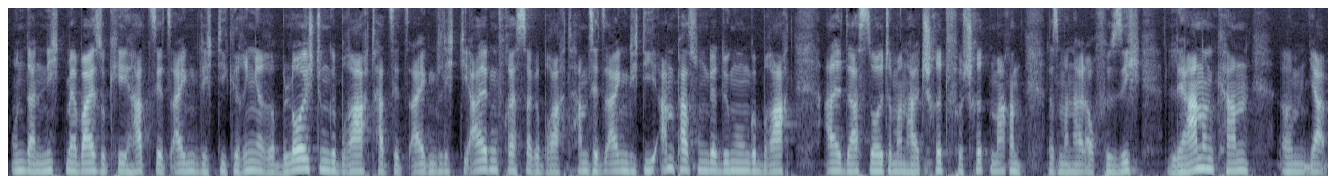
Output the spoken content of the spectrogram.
und dann nicht mehr weiß, okay, hat es jetzt eigentlich die geringere Beleuchtung gebracht, hat es jetzt eigentlich die Algenfresser gebracht, haben es jetzt eigentlich die Anpassung der Düngung gebracht. All das sollte man halt Schritt für Schritt machen, dass man halt auch für sich lernen kann, ähm, ja,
